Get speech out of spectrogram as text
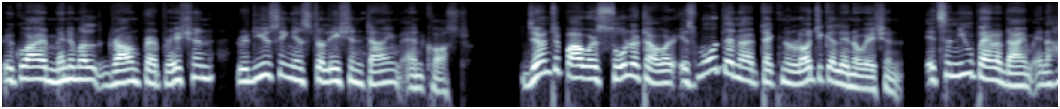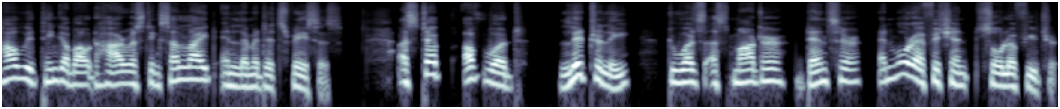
require minimal ground preparation, reducing installation time and cost. Janta Power's solar tower is more than a technological innovation. It's a new paradigm in how we think about harvesting sunlight in limited spaces. A step upward, literally, towards a smarter, denser, and more efficient solar future.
